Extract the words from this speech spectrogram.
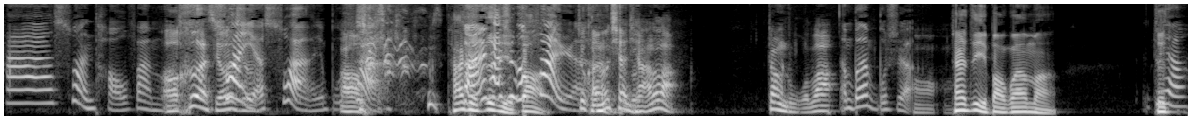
他算逃犯吗？哦呵，行，算也算，也不啊算，他反正他是个犯人。就可能欠钱了，账主子。嗯，不，不是，哦，他是自己报官吗？对呀、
